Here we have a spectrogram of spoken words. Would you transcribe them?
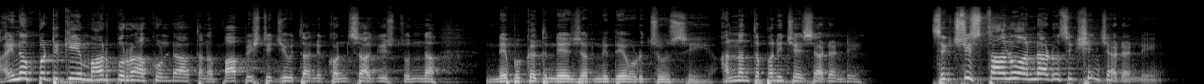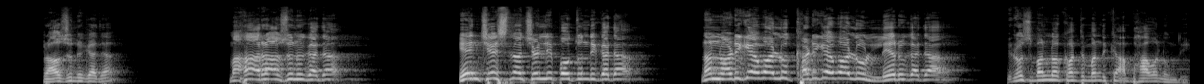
అయినప్పటికీ మార్పు రాకుండా తన పాపిష్టి జీవితాన్ని కొనసాగిస్తున్న నెబుకద్ నేజర్ని దేవుడు చూసి అన్నంత పని చేశాడండి. శిక్షిస్తాను అన్నాడు శిక్షించాడండి. రాజును కదా మహారాజును కదా ఏం చేసినా చెల్లిపోతుంది కదా నన్ను అడిగేవాళ్ళు కడిగేవాళ్ళు లేరు కదా ఈరోజు మనలో కొంతమందికి ఆ భావన ఉంది.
